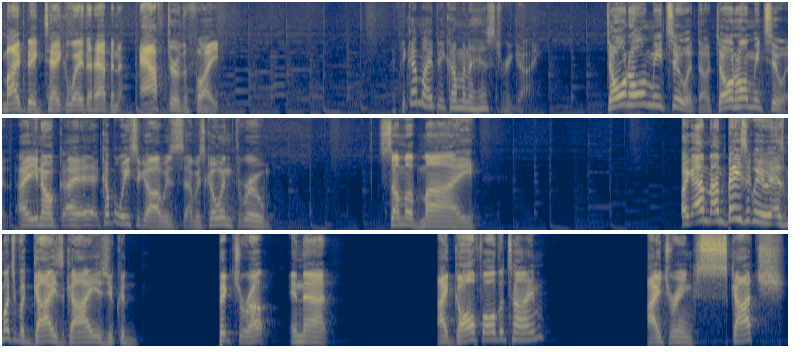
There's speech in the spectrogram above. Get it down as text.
my big takeaway that happened after the fight, I think I might be becoming a history guy. Don't hold me to it, though. Don't hold me to it. I, you know, I, a couple weeks ago, I was I was going through some of my like I'm I'm basically as much of a guy's guy as you could picture up in that I golf all the time. I drink scotch.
